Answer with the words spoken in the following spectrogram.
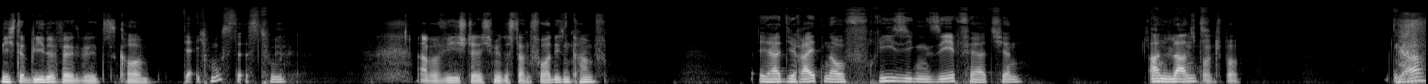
nicht der Bielefeld-Witz, komm. Ja, ich musste es tun. Aber wie stelle ich mir das dann vor, diesen Kampf? Ja, die reiten auf riesigen Seepferdchen. So An Land. SpongeBob. Ja,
